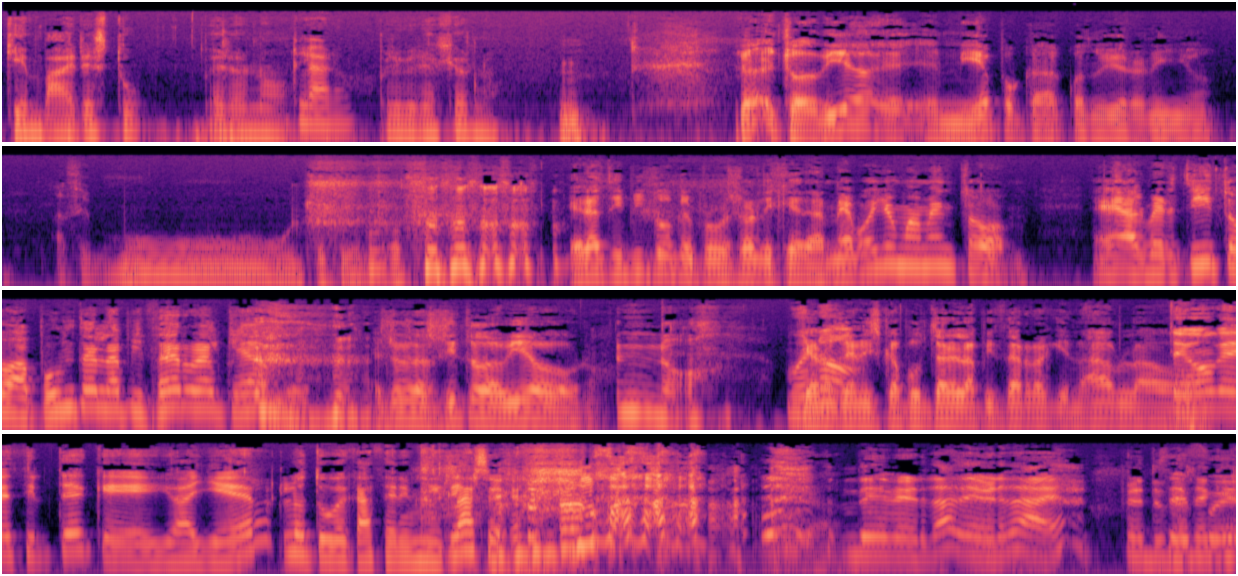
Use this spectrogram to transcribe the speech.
quien va eres tú, pero no. Claro. Privilegios no. Mm. Yo, eh, todavía eh, en mi época, cuando yo era niño, hace mucho tiempo, era típico que el profesor dijera, me voy un momento, eh, Albertito, apunta en la pizarra al que hable. ¿Eso es así todavía o no? No. Ya no tenéis que apuntar en la pizarra a quien habla. O... tengo que decirte que yo ayer lo tuve que hacer en mi clase. de verdad, de verdad, ¿eh? Pero tú Se pensé fue- que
